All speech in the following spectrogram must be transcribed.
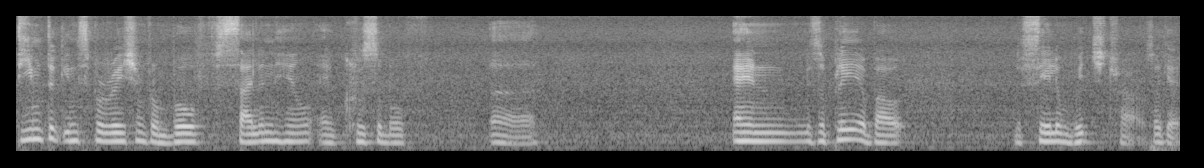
Team took inspiration from both Silent Hill and Crucible. Uh, and it's a play about the Salem witch trials. Okay.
